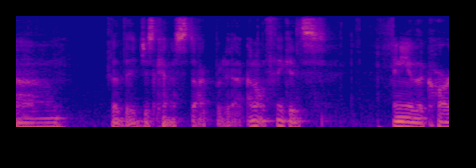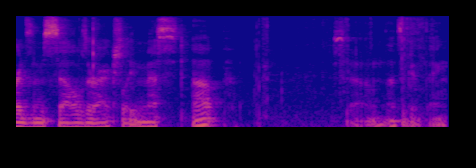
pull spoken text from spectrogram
um, that they just kind of stuck. But I don't think it's any of the cards themselves are actually messed up. So that's a good thing.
